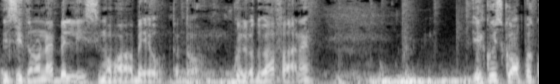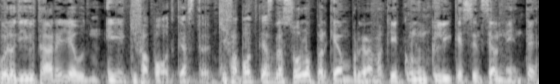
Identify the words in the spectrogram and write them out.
Il sito non è bellissimo, ma vabbè, oh, tanto quello doveva fare. Il cui scopo è quello di aiutare gli, chi fa podcast. Chi fa podcast da solo perché è un programma che con un clic essenzialmente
